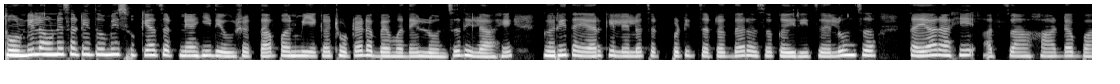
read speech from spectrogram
तोंडी लावण्यासाठी तुम्ही सुक्या चटण्याही देऊ शकता, पण मी एका छोट्या डब्यामध्ये लोणचं दिलं आहे. घरी तयार केलेलं चटपटीत चटकदार असं कैरीचं लोणचं तयार आहे. आजचा हा डब्बा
